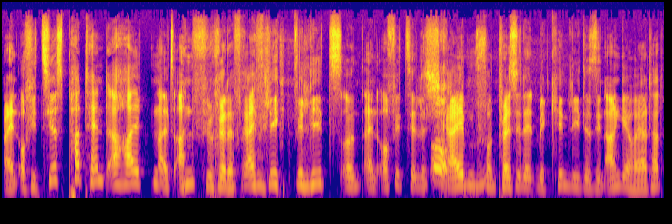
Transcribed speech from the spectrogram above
ein Offizierspatent erhalten als Anführer der Freiwilligen Miliz und ein offizielles oh. Schreiben mhm. von Präsident McKinley, das ihn angeheuert hat.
